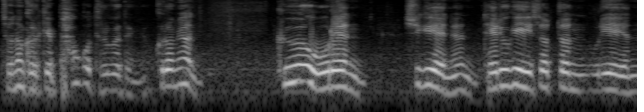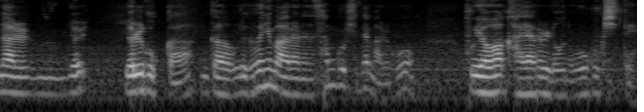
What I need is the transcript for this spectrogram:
저는 그렇게 파고 들거든요. 그러면 그 오랜 시기에는 대륙에 있었던 우리의 옛날 음, 열, 열국가, 그러니까 우리가 흔히 말하는 삼국 시대 말고 부여와 가야를 넣은 오국 시대,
